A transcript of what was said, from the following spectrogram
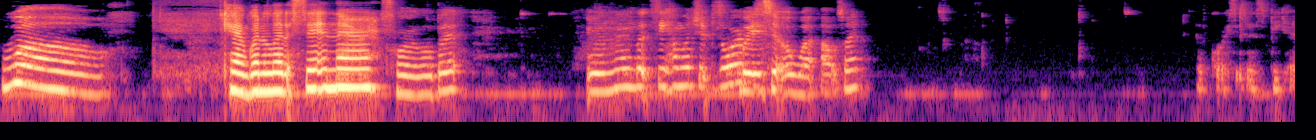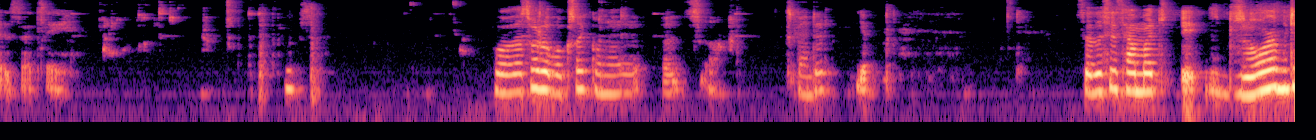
Whoa. Okay, I'm gonna let it sit in there for a little bit. And then let's see how much it absorbs. Wait, is it a wet outside? Of course it is because that's a Oops. Well, that's what it looks like when it, it's uh, expanded. Yep. So this is how much it absorbed.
